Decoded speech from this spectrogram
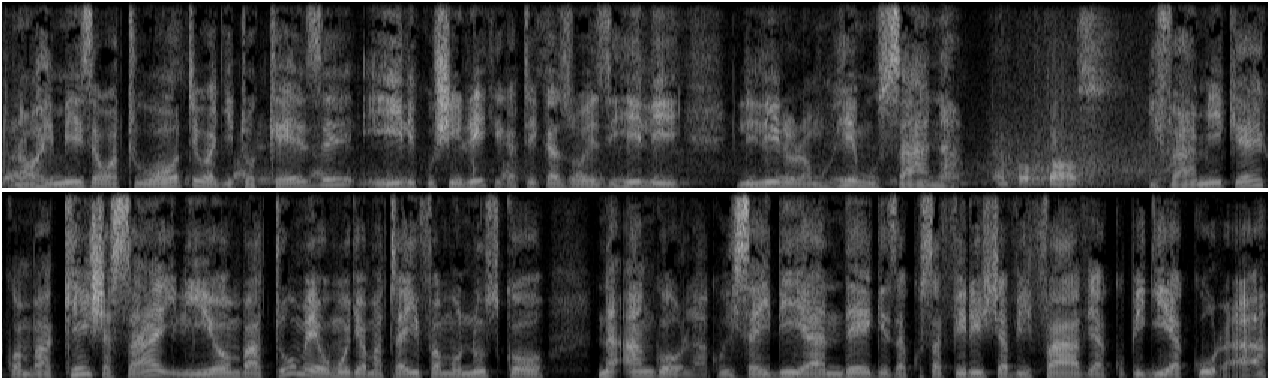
Tunawahimiza watu wote wajitokeze ili kushiriki katika zoezi hili lililo la muhimu sana. Ifahamike kwamba Kinshasa iliomba tume ya Umoja wa Mataifa MONUSCO na Angola kuisaidia ndege za kusafirisha vifaa vya kupigia kura.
